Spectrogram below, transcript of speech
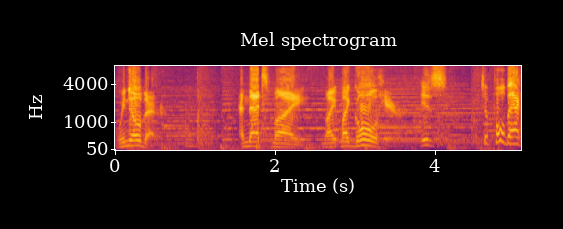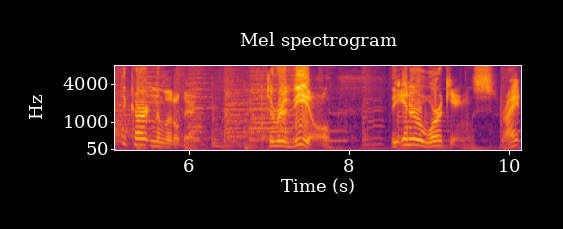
We know better. And that's my, my, my goal here is to pull back the curtain a little bit, to reveal the inner workings, right?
